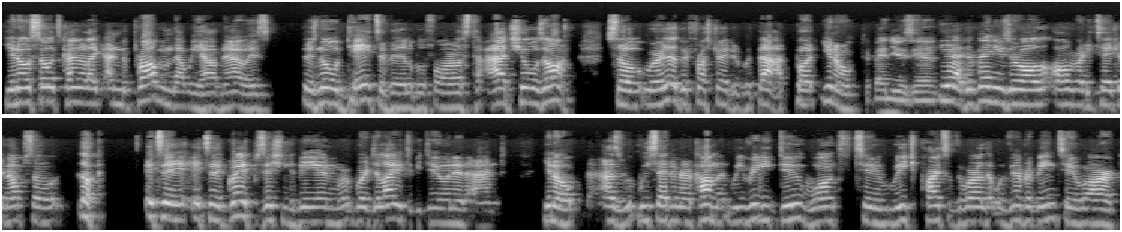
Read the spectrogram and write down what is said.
You know, so it's kind of like, and the problem that we have now is there's no dates available for us to add shows on. So we're a little bit frustrated with that. But you know, The venues, yeah. yeah, the venues are all already taken up. So look, it's a it's a great position to be in. We're, we're delighted to be doing it, and you know, as we said in our comment, we really do want to reach parts of the world that we've never been to, or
